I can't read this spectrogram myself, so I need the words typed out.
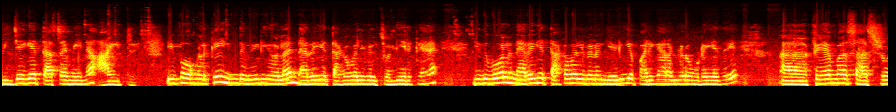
விஜய தசமின்னு ஆயிற்று. இப்போ உங்களுக்கு இந்த வீடியோவில் நிறைய தகவல்கள் சொல்லியிருக்கேன். இதுபோல் நிறைய தகவல்களும் எளிய பரிகாரங்களும் உடையது. ஃபேமஸ் அஸ்ட்ரோ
